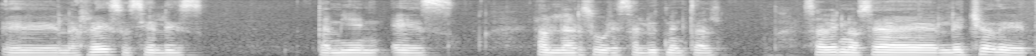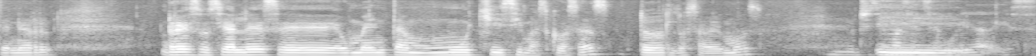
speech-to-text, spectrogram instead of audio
eh, las redes sociales también es hablar sobre salud mental. ¿Saben? O sea, el hecho de tener redes sociales eh, aumenta muchísimas cosas, todos lo sabemos. Muchísimas Y- inseguridades.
